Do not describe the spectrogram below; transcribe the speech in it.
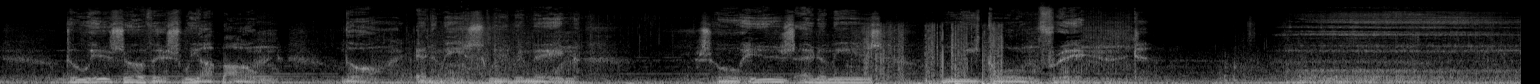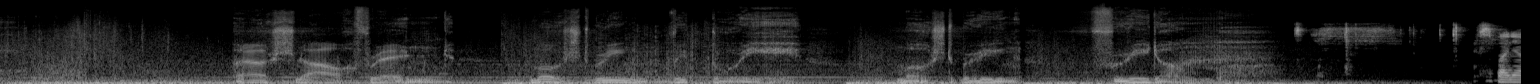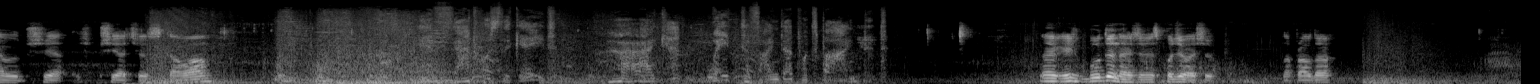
To his service we are bound, though enemies we remain. So his enemies we call friend. Hush now, friend. Must bring victory. Must bring freedom. Wspaniały przyja przyjaciel skała. No jakiś budynek, że nie spodziewa się. Naprawdę.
